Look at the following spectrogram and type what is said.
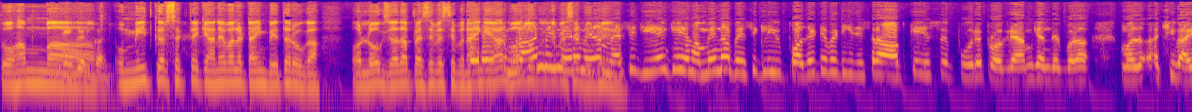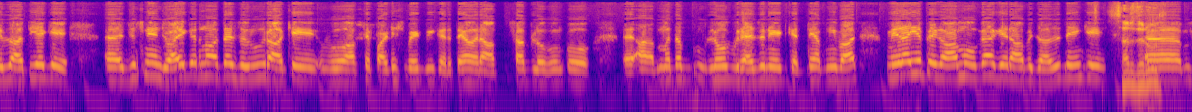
तो हम उम्मीद कर सकते हैं कि आने वाला टाइम बेहतर होगा और लोग ज़्यादा पैसे वैसे बनाएँगे यार बहुत लोगों के पैसे मेरा मैसेज ये है कि हमें ना बेसिकली पॉजिटिविटी जिस तरह आपके इस पूरे प्रोग्राम के अंदर बड़ा अच्छी वाइब्स आती है कि जिसने एंजॉय करना होता है ज़रूर आके वो आपसे पार्टिसिपेट भी करते हैं और आप सब लोगों को मतलब लोग रेजोनेट करते हैं अपनी बात। मेरा ये पैगाम होगा अगर आप इजाज़त दें कि सर ज़रूर।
